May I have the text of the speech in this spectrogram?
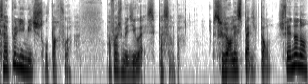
C'est un peu limite, je trouve parfois. Parfois je me dis ouais, c'est pas sympa. Parce que je leur laisse pas le temps. Je fais non, non,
